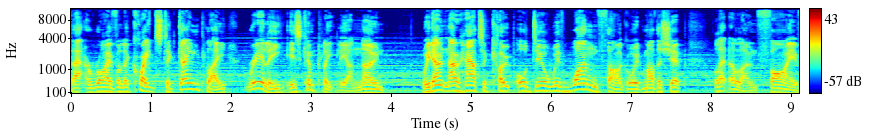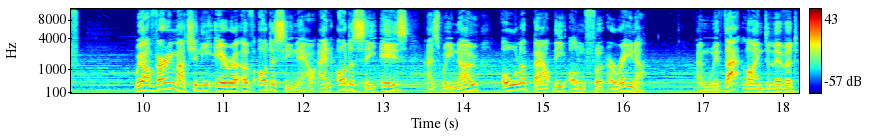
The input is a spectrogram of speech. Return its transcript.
that arrival equates to gameplay really is completely unknown. We don't know how to cope or deal with one Thargoid mothership let alone 5. We are very much in the era of Odyssey now and Odyssey is, as we know, all about the on foot arena. And with that line delivered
